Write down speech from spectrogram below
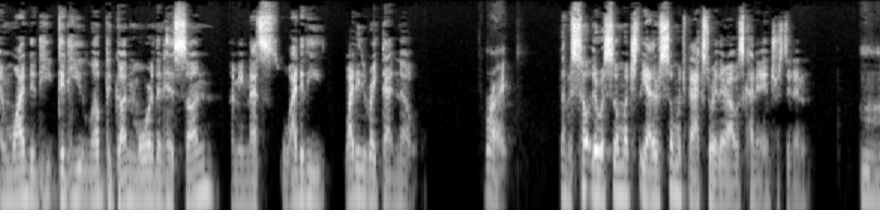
and why did he did he love the gun more than his son? I mean, that's why did he why did he write that note? Right. That was so there was so much yeah, there's so much backstory there. I was kind of interested in. hmm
